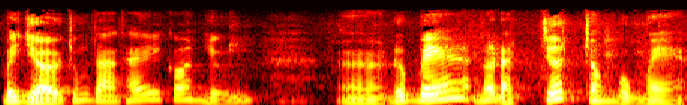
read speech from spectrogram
bây giờ chúng ta thấy có những ờ, đứa bé nó đã chết trong bụng mẹ.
